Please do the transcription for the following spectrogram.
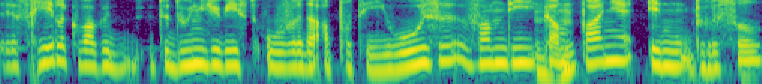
Er is redelijk wat te doen geweest over de apotheose van die mhm. campagne. In Brussel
